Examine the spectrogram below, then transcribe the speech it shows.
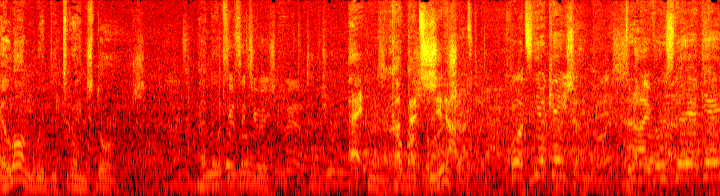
along with the train's doors. What's your situation, man? Hey, How cut about that some shit out. What's the occasion? Driver's Day again?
